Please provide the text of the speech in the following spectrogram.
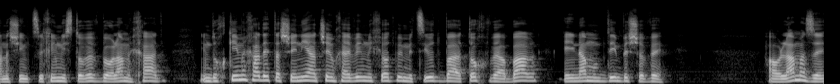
אנשים צריכים להסתובב בעולם אחד, הם דוחקים אחד את השני עד שהם חייבים לחיות במציאות בה התוך והבר אינם עומדים בשווה. העולם הזה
